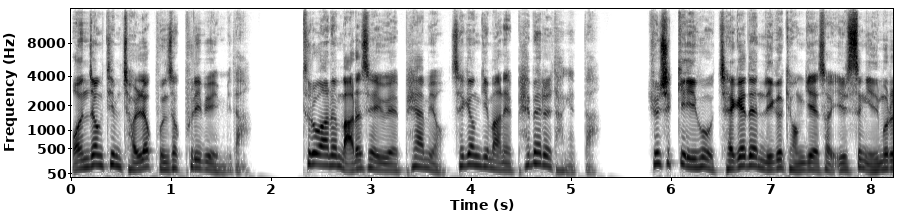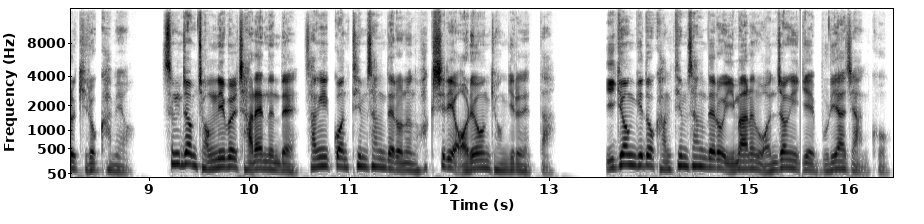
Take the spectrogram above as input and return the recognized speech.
원정팀 전력 분석 프리뷰입니다. 트로아는 마르세유에 패하며 3경기 만에 패배를 당했다. 휴식기 이후 재개된 리그 경기에서 1승 1무를 기록하며 승점 정립을 잘했는데 상위권 팀 상대로는 확실히 어려운 경기를 했다. 이 경기도 강팀 상대로 임하는 원정이기에 무리하지 않고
